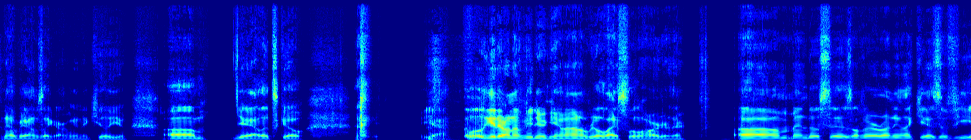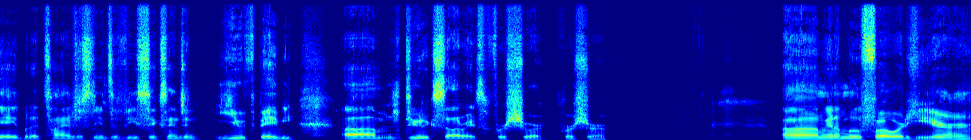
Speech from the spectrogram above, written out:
Now Bam's like, I'm gonna kill you. Um, yeah, let's go. yeah, we'll get it on a video game. I don't real life's a little harder there. Um, Mendo says Alvaro running like he has a V8, but at times just needs a V6 engine. Youth, baby. Um, dude accelerates for sure, for sure. Uh, I'm gonna move forward here.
